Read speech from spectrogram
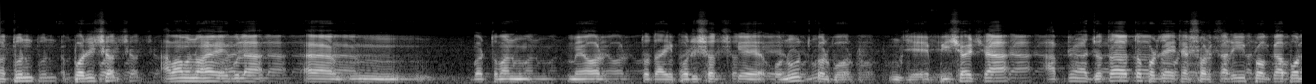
নতুন পরিষদ, আমার মনে হয় এগুলা বর্তমান মেয়র তথা এই পরিষদকে অনুরোধ করব যে বিষয়টা আপনারা যথাযথ পর্যায়ে এটা সরকারি প্রজ্ঞাপন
